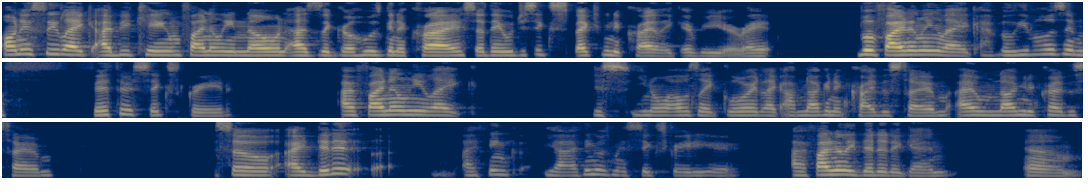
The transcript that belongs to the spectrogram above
honestly, like, I became finally known as the girl who was gonna cry, so they would just expect me to cry like every year, right? But finally, like, I believe I was in fifth or sixth grade. I finally, like, just you know i was like lord like i'm not gonna cry this time i'm not gonna cry this time so i did it i think yeah i think it was my sixth grade year i finally did it again um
